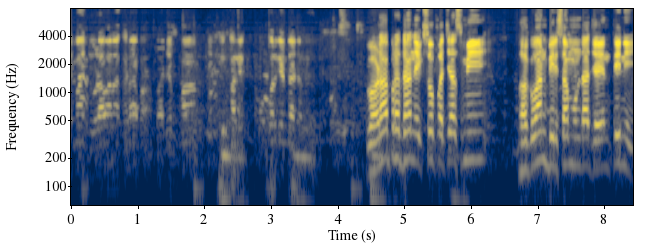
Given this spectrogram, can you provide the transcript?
એમાં જોડાવાના ખરા ભાજપમાં ખાલી વડાપ્રધાન એકસો પચાસમી ભગવાન બિરસા મુંડા જયંતિની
